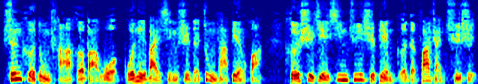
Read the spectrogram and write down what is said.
深刻洞察和把握国内外形势的重大变化和世界新军事变革的发展趋势，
